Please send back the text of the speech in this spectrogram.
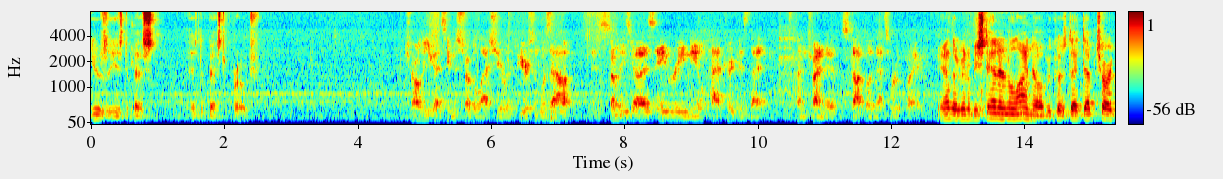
usually is the best, is the best approach. Charlie, you guys seemed to struggle last year when Pierson was out. Is some of these guys, Avery, Neil, Patrick, is that kind of trying to stockload that sort of player? Yeah, they're gonna be standing in the line though, because that depth chart,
